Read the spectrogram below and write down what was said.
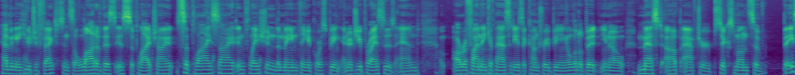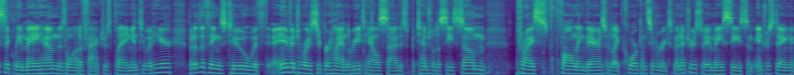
having a huge effect since a lot of this is supply chi- supply side inflation, the main thing of course being energy prices and our refining capacity as a country being a little bit, you know, messed up after 6 months of basically mayhem. There's a lot of factors playing into it here, but other things too. With inventory super high on the retail side, there's a potential to see some price falling there and sort of like core consumer expenditures. So you may see some interesting,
